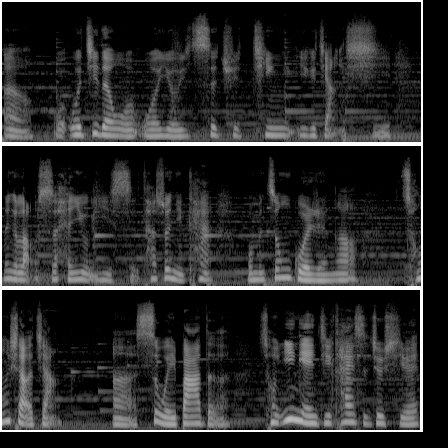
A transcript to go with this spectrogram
嗯，我我记得我我有一次去听一个讲习，那个老师很有意思，他说：“你看我们中国人啊，从小讲，嗯，四维八德，从一年级开始就学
